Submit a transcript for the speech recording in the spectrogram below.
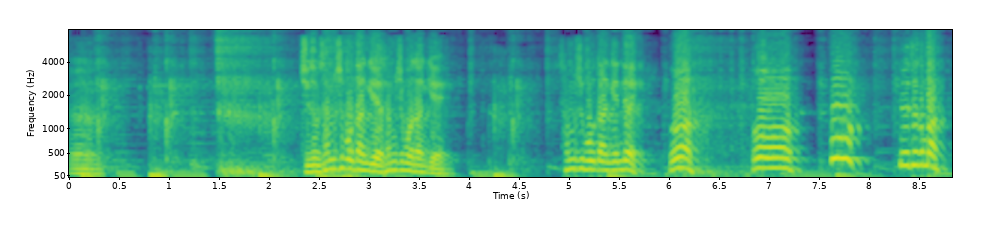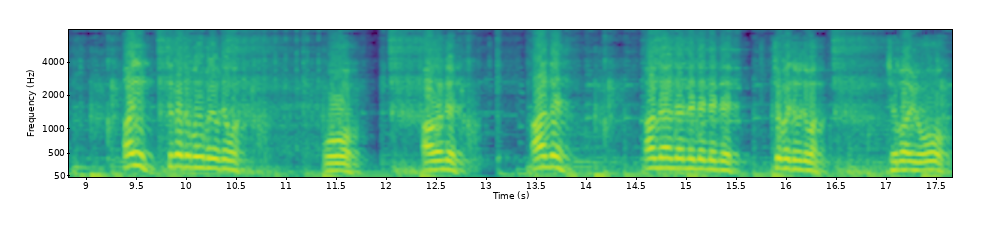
응. 지금 35단계야, 35단계. 35단계인데, 어, 어, 어, 야, 잠깐만. 아니, 잠깐, 잠깐만, 잠깐만, 잠깐만. 오, 아, 근데, 안 돼. 안 돼, 안 돼, 안 돼, 안 돼, 안 돼. 제발, 제발, 제발. 제발요.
